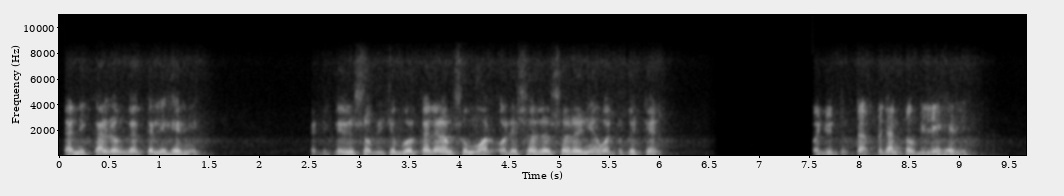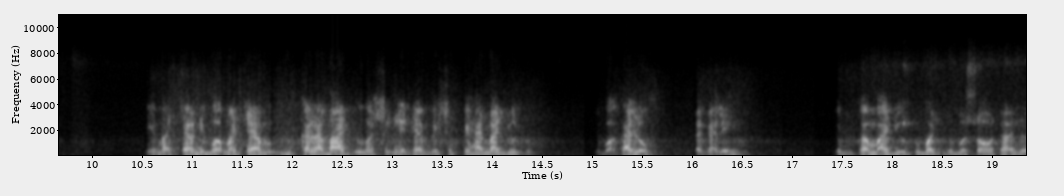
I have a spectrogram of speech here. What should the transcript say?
dan dikalungkan ke lehernya. Ketika Yusuf diceburkan dalam sumur oleh saudara-saudaranya waktu kecil, baju itu tak tergantung di leher ni. Dia macam, dia buat macam, bukanlah baju maksudnya, dia ambil sepihan baju tu. Dia buat kalung dekat leher. Dia bukan baju tu, baju tu besar mana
